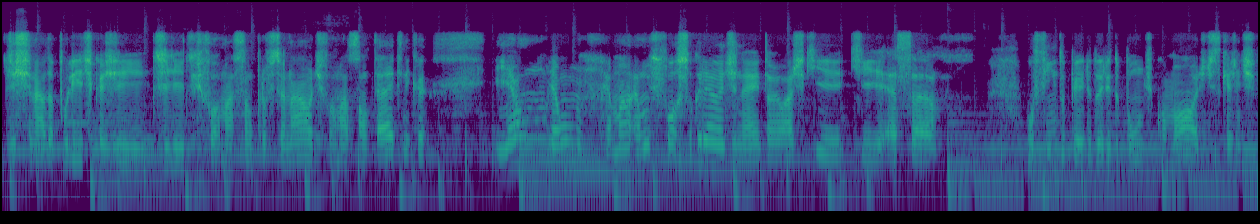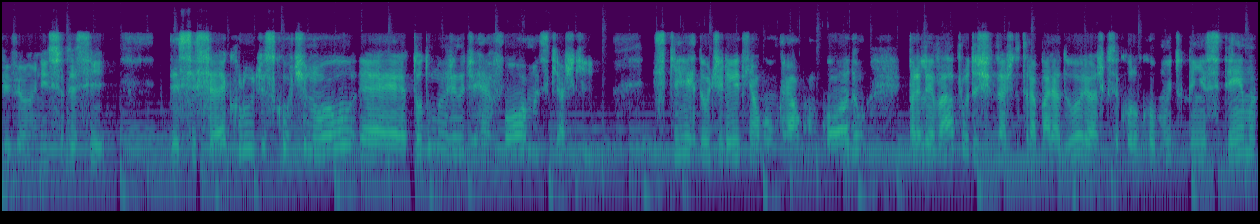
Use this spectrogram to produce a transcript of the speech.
destinado a políticas de, de, de formação profissional, de formação técnica. E é um, é um, é, uma, é um esforço grande, né? Então eu acho que, que essa o fim do período ali do boom de commodities que a gente viveu no início desse, desse século descortinou é, toda uma agenda de reformas que acho que esquerda ou direita em algum grau concordam para elevar a produtividade do trabalhador. Eu acho que você colocou muito bem esse tema.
